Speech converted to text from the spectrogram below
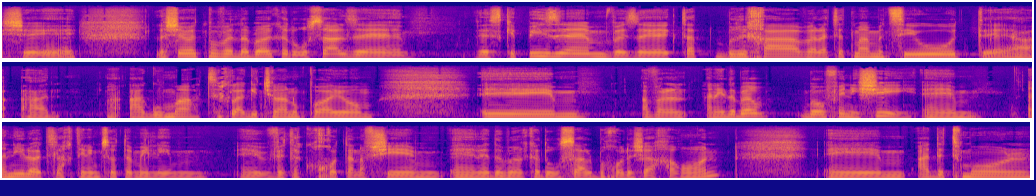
שלשבת פה ולדבר כדורסל זה, זה אסקפיזם וזה קצת בריחה ולצאת מהמציאות, העגומה, צריך להגיד, שלנו פה היום. אמ, אבל אני אדבר באופן אישי, אמ, אני לא הצלחתי למצוא את המילים אה, ואת הכוחות הנפשיים אה, לדבר כדורסל בחודש האחרון. אמ, עד אתמול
